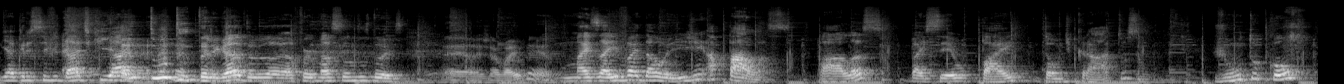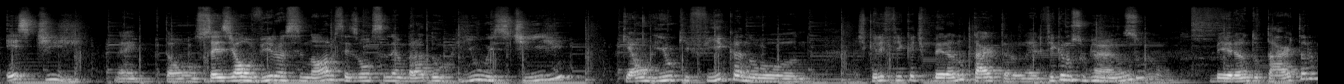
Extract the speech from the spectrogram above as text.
e a agressividade que há em tudo, tá ligado? A formação dos dois. É, já vai vendo. Mas aí vai dar origem a Palas. Palas vai ser o pai, então, de Kratos, junto com Estige. né? Então, vocês já ouviram esse nome, vocês vão se lembrar do rio Estige, que é um rio que fica no. Acho que ele fica tipo, beirando o Tártaro, né? Ele fica no É, no submundo. submundo. beirando o Tártaro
